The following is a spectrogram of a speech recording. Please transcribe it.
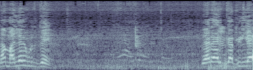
நான் மல்லியாரி கொடுத்துட்டேன் வேற யாருக்கு காப்பி இல்ல இனிப்பு கொடுக்கலாம் வீட்டில் இனிப்பா இருக்கு வேற அவங்க கொடுத்து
